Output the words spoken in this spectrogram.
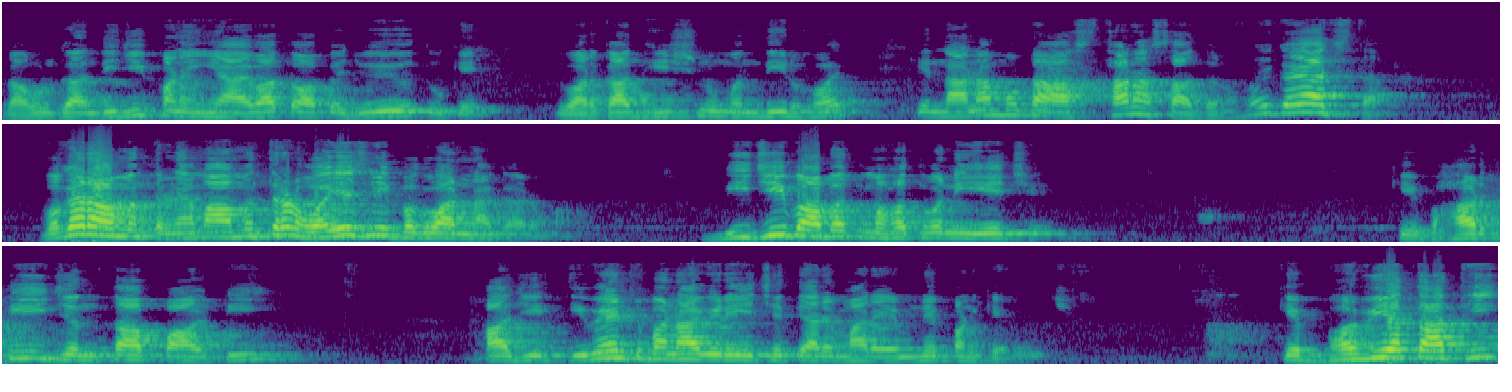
રાહુલ ગાંધીજી પણ અહીંયા આવ્યા તો આપણે જોયું હતું કે દ્વારકાધીશનું મંદિર હોય કે નાના મોટા આસ્થાના સાધનો હોય, ગયા જ હતા. વગર આમંત્રણ. એમાં આમંત્રણ હોય જ નહીં ભગવાનના ઘરમાં. બીજી બાબત મહત્વની એ છે કે ભારતીય જનતા પાર્ટી આ જે ઇવેન્ટ બનાવી રહી છે ત્યારે મારે એમને પણ કહેવું છે કે ભવ્યતાથી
